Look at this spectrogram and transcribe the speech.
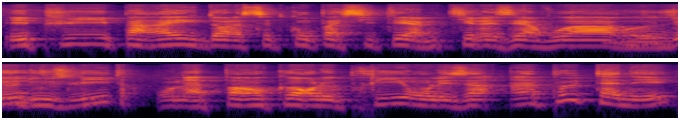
et puis pareil, dans cette compacité, un petit réservoir euh, de 12 litres. On n'a pas encore le prix, on les a un peu tannés.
